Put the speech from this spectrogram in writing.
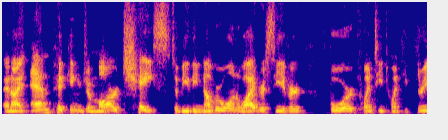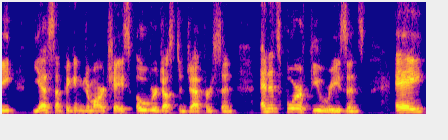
And I am picking Ja'Marr Chase to be the number one wide receiver for 2023. Yes, I'm picking Ja'Marr Chase over Justin Jefferson, and it's for a few reasons. A,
